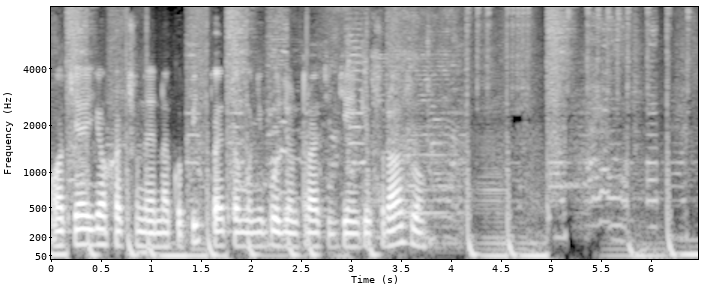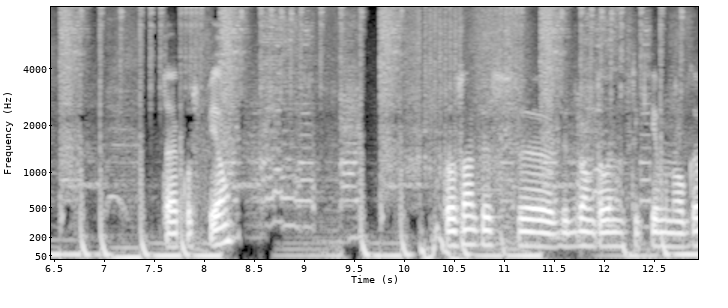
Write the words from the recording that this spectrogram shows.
Вот я ее хочу, наверное, купить, поэтому не будем тратить деньги сразу. Так, успел. То с э, ведром довольно-таки много.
